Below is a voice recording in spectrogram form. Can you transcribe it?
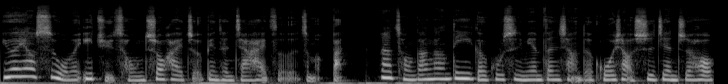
因为要是我们一举从受害者变成加害者了，怎么办？那从刚刚第一个故事里面分享的国小事件之后，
